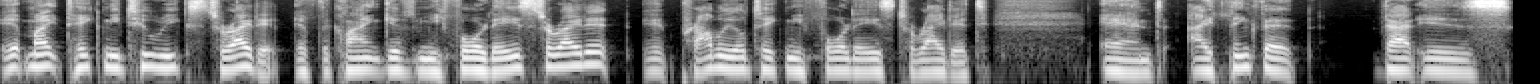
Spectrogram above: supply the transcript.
it might take me two weeks to write it. If the client gives me four days to write it, it probably will take me four days to write it. And I think that that is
